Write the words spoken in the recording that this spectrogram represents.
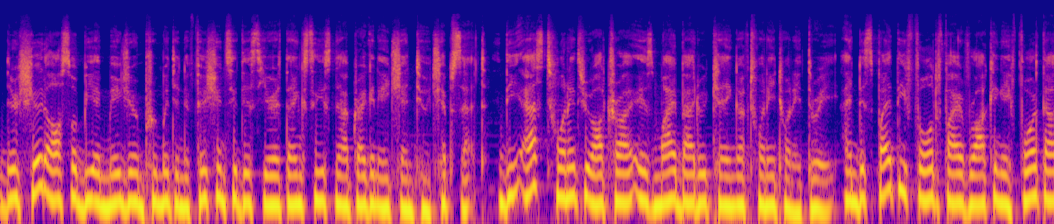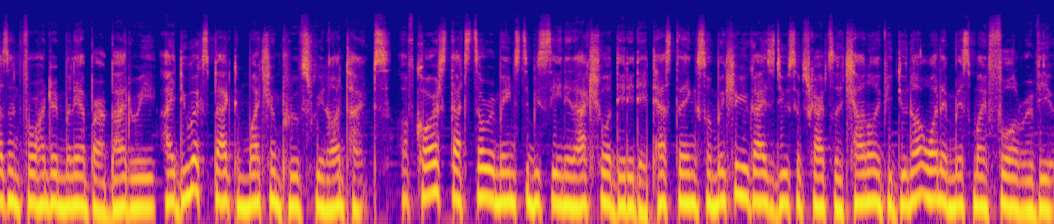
There should also be a major improvement in efficiency this year thanks to the Snapdragon 8 Gen 2 chipset. The S23 Ultra is my battery king of 2023, and despite the Fold 5 rocking a 4400 mAh battery, I do expect much improved screen on times. Of course, that still remains to be seen in actual day-to-day -day testing, so make sure you guys do subscribe to the channel if you do not want to miss my full review.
